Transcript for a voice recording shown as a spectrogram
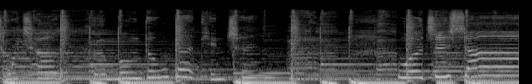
惆怅和懵懂的天真，我只想。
